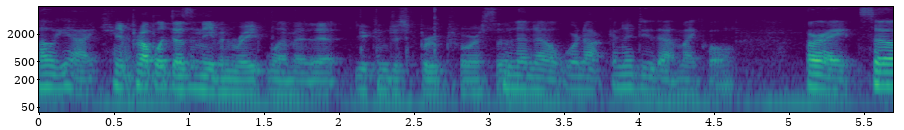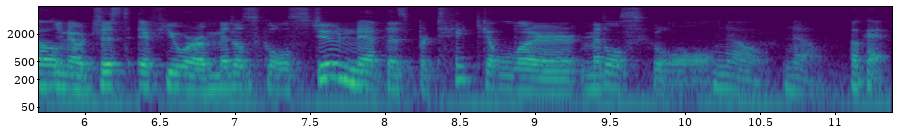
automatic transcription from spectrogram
oh yeah, I can't. It probably doesn't even rate limit it. You can just brute force it. No, no, we're not going to do that, Michael. All right, so You know, just if you were a middle school student at this particular middle school. no, no. Okay,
